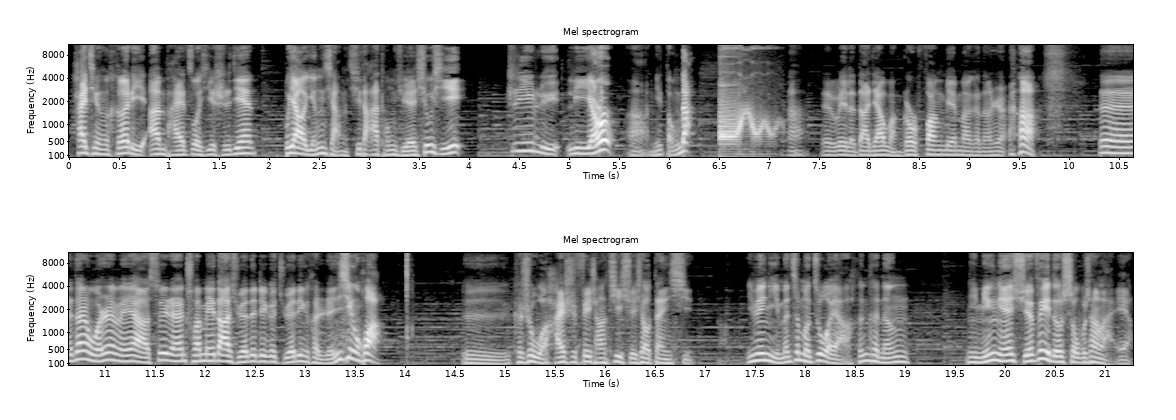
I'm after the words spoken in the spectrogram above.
还请合理安排作息时间，不要影响其他同学休息。至于理理由啊，你懂的。啊，为了大家网购方便嘛，可能是哈，呃，但是我认为啊，虽然传媒大学的这个决定很人性化，呃，可是我还是非常替学校担心啊，因为你们这么做呀，很可能你明年学费都收不上来呀。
